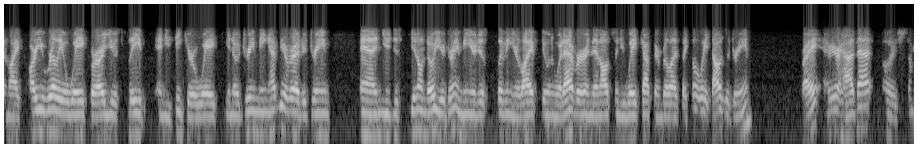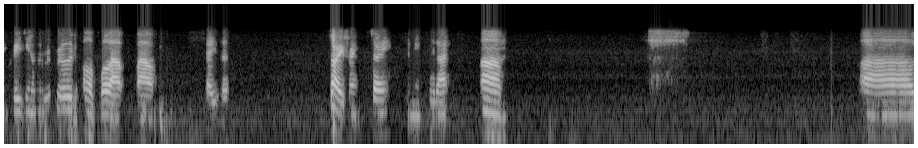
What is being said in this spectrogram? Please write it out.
and like, are you really awake or are you asleep and you think you're awake? You know, dreaming. Have you ever had a dream and you just you don't know you're dreaming? You're just living your life doing whatever, and then all of a sudden you wake up and realize like, oh wait, that was a dream, right? Have you ever had that? Oh, there's some crazy on the road. Oh, blowout. Wow. Sorry, Frank. Sorry, didn't mean to say that. Um, uh,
